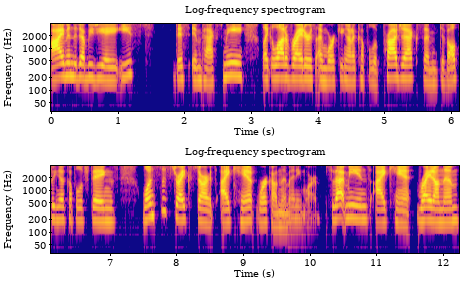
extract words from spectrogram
I'm in the WGA East this impacts me. Like a lot of writers, I'm working on a couple of projects, I'm developing a couple of things. Once the strike starts, I can't work on them anymore. So that means I can't write on them,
